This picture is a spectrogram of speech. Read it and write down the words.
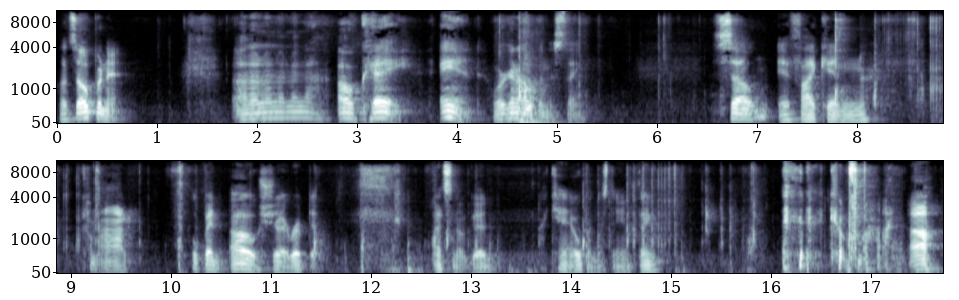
let's open it. Uh, la, la, la, la, la. Okay, and we're gonna open this thing. So, if I can... Come on. Open. Oh, shit, I ripped it. That's no good. I can't open this damn thing. Come on. Ah.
